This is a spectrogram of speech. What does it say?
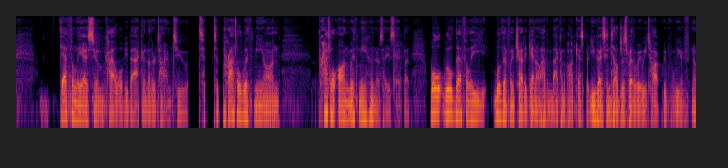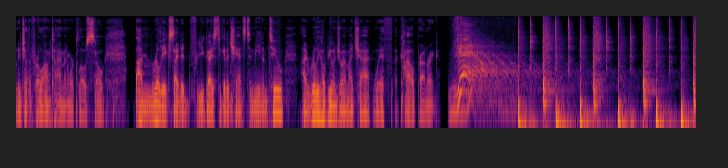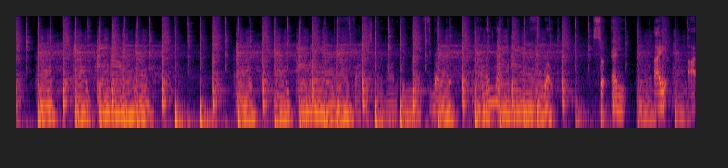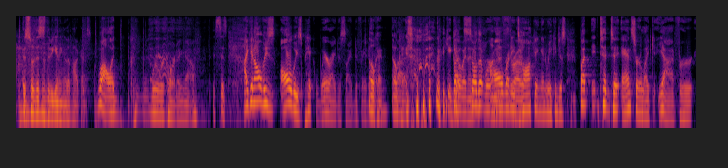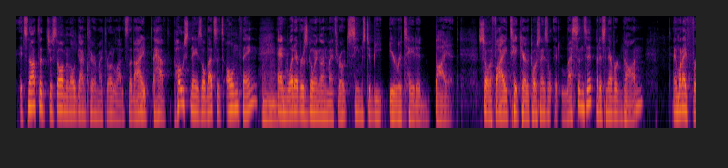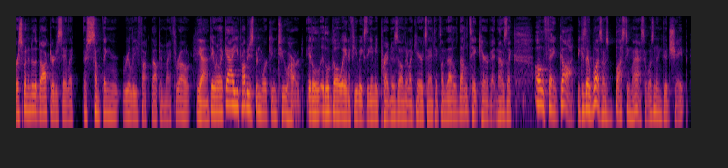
definitely, I assume Kyle will be back another time to to to prattle with me on prattle on with me. Who knows how you say it, but we'll we'll definitely we'll definitely chat again. I'll have him back on the podcast. But you guys can tell just by the way we talk, we've we've known each other for a long time and we're close. So I'm really excited for you guys to get a chance to meet him too. I really hope you enjoy my chat with Kyle Brownrigg. Yeah! So, and I, I, so this is the beginning of the podcast. Well, I, we're recording now. This is I can always always pick where I decide to fade. okay. again, Okay. but- so we could but go in so and- that we're on the already throat. talking and we can just but it- to to answer like yeah for it's not that just oh I'm an old guy I'm clearing my throat a lot it's that I have post nasal that's its own thing Mm-hmm. and whatever's going on in my throat seems to be irritated by it so if I take care of the post nasal it lessens it but it's never gone and when I first went into the doctor to say like there's something really fucked up in my throat, Yeah. they were like, ah, you've probably just been working too hard. It'll it'll go away in a few weeks. They gave me prednisone. They're like, here, it's an anti-inflammatory. That'll that'll take care of it. And I was like, oh, thank God, because I was I was busting my ass. I wasn't in good shape.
